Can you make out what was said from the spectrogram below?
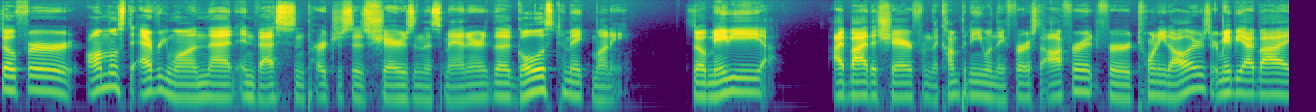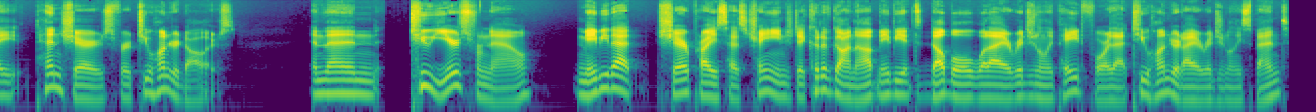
So for almost everyone that invests and purchases shares in this manner, the goal is to make money. So maybe I buy the share from the company when they first offer it for $20, or maybe I buy 10 shares for $200. And then two years from now, maybe that share price has changed. It could have gone up. Maybe it's double what I originally paid for, that 200 I originally spent.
